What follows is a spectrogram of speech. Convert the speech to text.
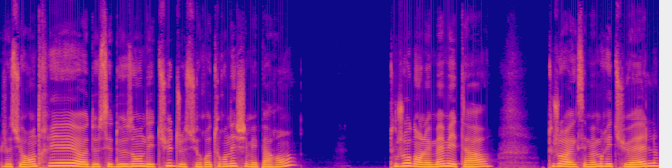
Je suis rentrée euh, de ces deux ans d'études, je suis retournée chez mes parents, toujours dans le même état, toujours avec ces mêmes rituels.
